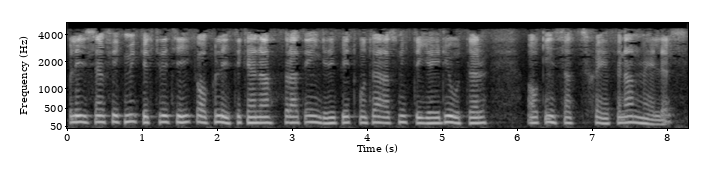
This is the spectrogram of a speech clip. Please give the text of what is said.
Polisen fick mycket kritik av politikerna för att de ingripit mot deras nyttiga idioter och insatschefen anmäldes.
